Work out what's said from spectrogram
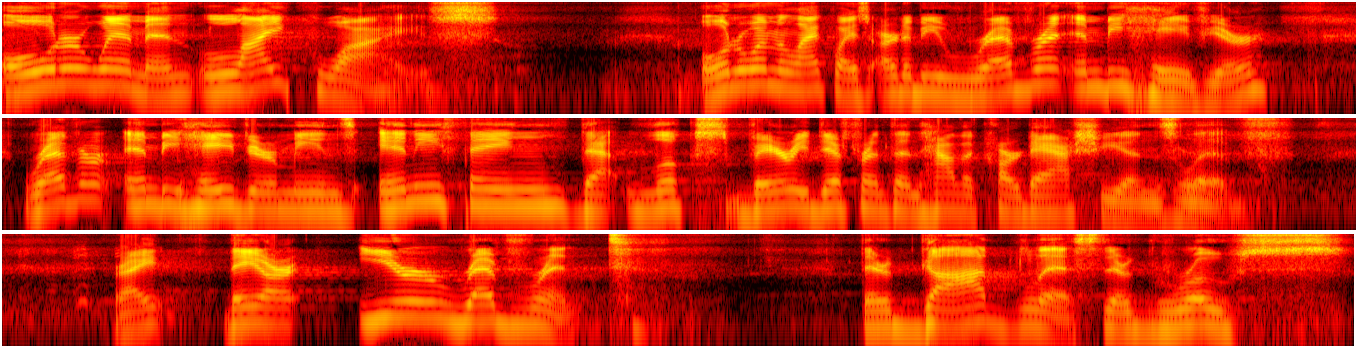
Older women, likewise, older women, likewise, are to be reverent in behavior Reverent in behavior means anything that looks very different than how the Kardashians live, right? They are irreverent, they're godless, they're gross.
